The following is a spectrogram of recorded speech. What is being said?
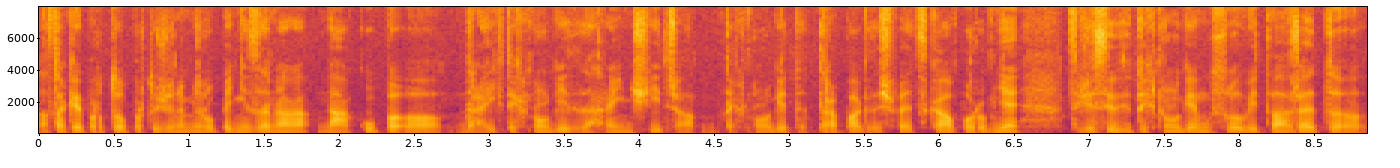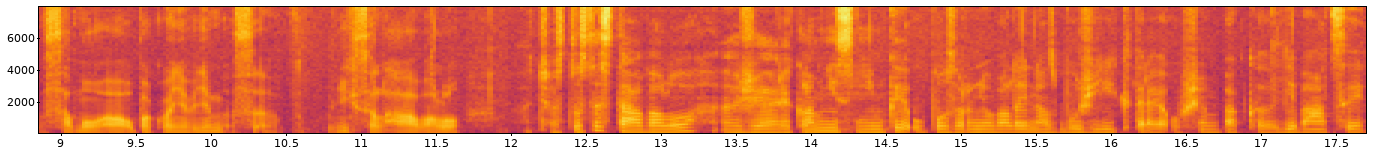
a také proto, protože nemělo peníze na nákup uh, drahých technologií ze zahraničí, třeba technologie Tetra Pak ze Švédska a podobně, takže si ty technologie muselo vytvářet uh, samo a opakovaně v, něm se, v nich selhávalo. Často se stávalo, že reklamní snímky upozorňovaly na zboží, které ovšem pak diváci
